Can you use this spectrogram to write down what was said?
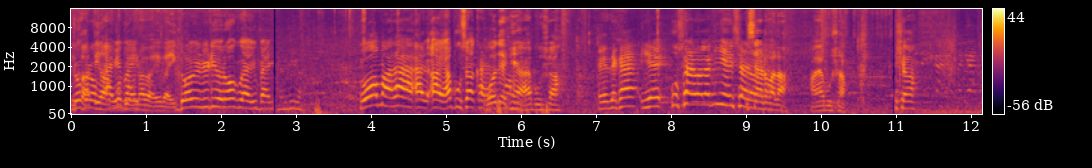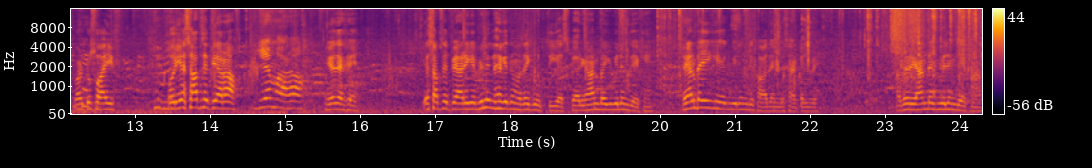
दिखाते हैं बाइक दो वीडियो रोक हैवी बाइक वो हमारा आया भूसा खड़ा वो देखें आया भूषा ये देखा ये उस साइड वाला नहीं है इस साइड साइड वाला। आया भूषा भूषा वन टू फाइव और ये सबसे प्यारा। ये हमारा। ये देखें। ये सबसे प्यारी है विलिंग देखें तो मज़े की उठती है इस पर रियान भाई की विलिंग देखें। रियान भाई की एक विलिंग दिखा दें इनको साइकिल पे। अभी रियान भाई की विलिंग देखना।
